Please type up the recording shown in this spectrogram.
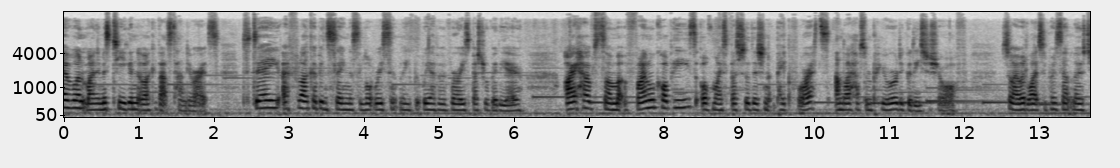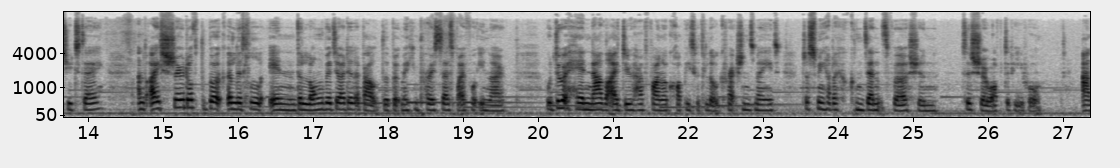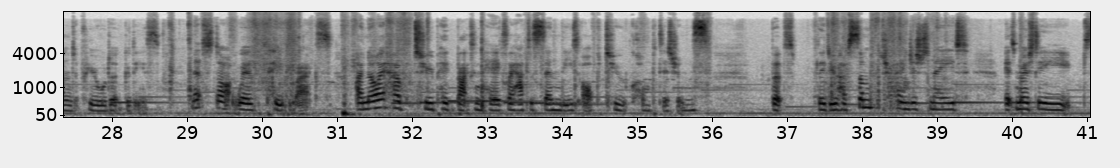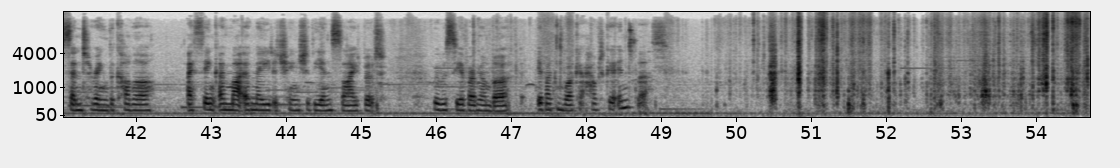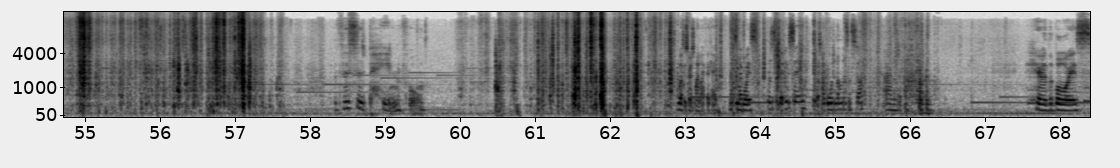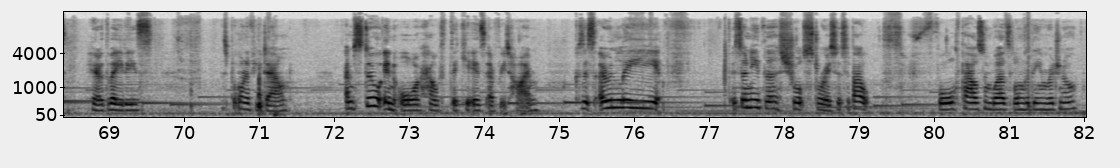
Hey everyone, my name is Tegan and welcome back to Tande Writes. Today, I feel like I've been saying this a lot recently, but we have a very special video. I have some final copies of my special edition Paper Forests and I have some pre-order goodies to show off. So I would like to present those to you today. And I showed off the book a little in the long video I did about the bookmaking process, but I thought, you know, we'll do it here now that I do have final copies with little corrections made, just so we have like a condensed version to show off to people and pre-order goodies. Let's start with paperbacks. I know I have two paperbacks in here because I have to send these off to competitions, but they do have some changes made. It's mostly centering the cover. I think I might have made a change to the inside, but we will see if I remember if I can work out how to get into this. This is painful. My life, okay. Are my boys. This is what. Got order numbers and stuff. And uh, here are the boys. Here are the babies. Let's put one of you down. I'm still in awe of how thick it is every time. Because it's only it's only the short story, so it's about 4,000 words longer than the original.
